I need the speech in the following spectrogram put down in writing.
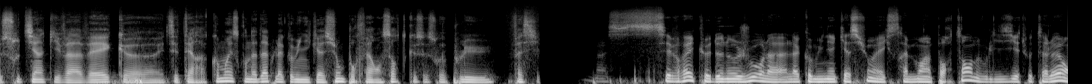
soutien qui va avec, euh, etc. Comment est-ce qu'on adapte la communication pour faire en sorte que ce soit plus facile? Bah, c'est vrai que de nos jours, la, communication est extrêmement importante. Vous le disiez tout à l'heure,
